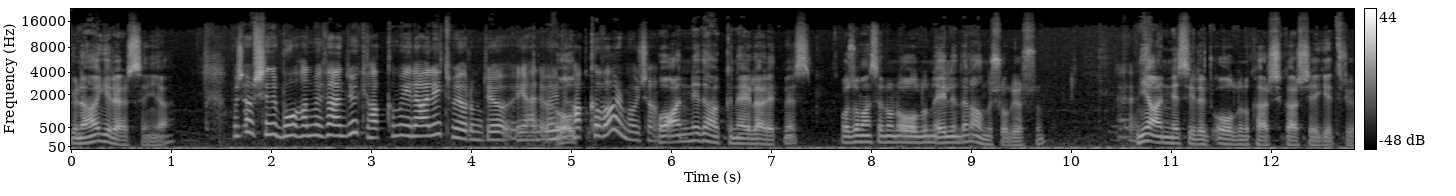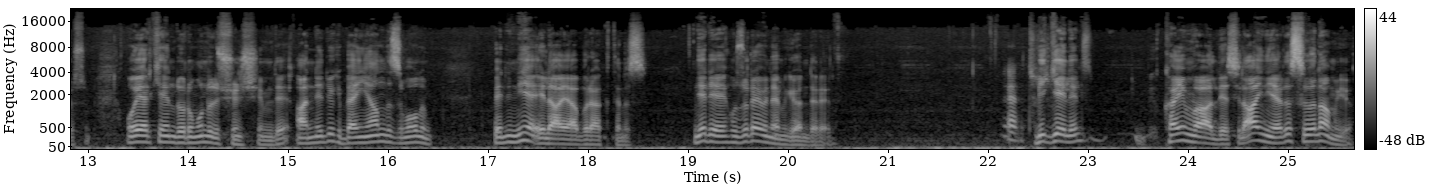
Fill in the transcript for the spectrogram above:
günaha girersin ya. Hocam şimdi bu hanımefendi diyor ki hakkımı helal etmiyorum diyor. Yani öyle bir O- hakkı var mı hocam? O anne de hakkını helal etmez. O zaman sen onu oğlunun elinden almış oluyorsun. Niye annesiyle oğlunu karşı karşıya getiriyorsun? O erkeğin durumunu düşün şimdi. Anne diyor ki ben yalnızım oğlum. Beni niye el ayağa bıraktınız? Nereye? Huzur evine mi gönderelim? Evet. Bir gelin kayınvalidesiyle aynı yerde sığınamıyor.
